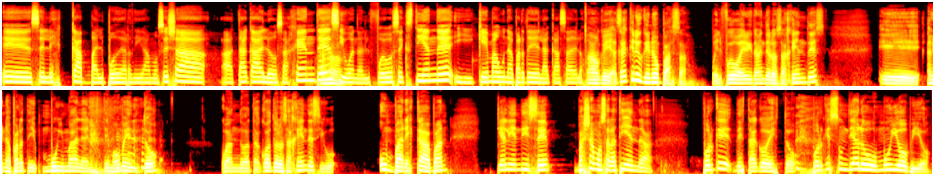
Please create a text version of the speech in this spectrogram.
eh, se le escapa el poder, digamos. Ella ataca a los agentes Ajá. y bueno, el fuego se extiende y quema una parte de la casa de los Ah, ok. Acá creo que no pasa. El fuego va directamente a los agentes. Eh, hay una parte muy mala en este momento. cuando atacó a todos los agentes y un par escapan. Que alguien dice, vayamos a la tienda. ¿Por qué destaco esto? Porque es un diálogo muy obvio.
